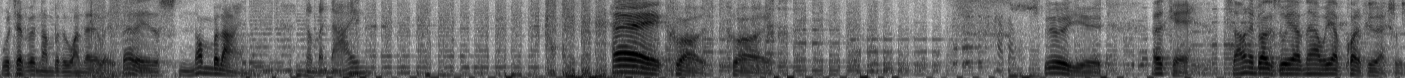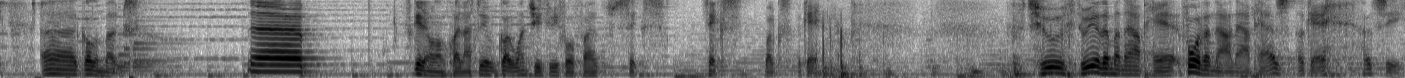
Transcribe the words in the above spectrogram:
Whatever number the one that is. That is number nine. Number nine? Hey, Crow, Crow. You. Okay, so how many bugs do we have now? We have quite a few, actually. Uh, golden bugs. Uh, it's getting along quite nicely. We've got one, two, three, four, five, six, Six bugs. Okay. Two, three of them are now pair. Four of them are now pairs. Okay. Let's see.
